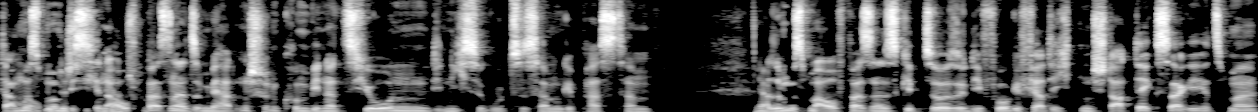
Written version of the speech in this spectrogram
Da muss man ein bisschen aufpassen. Also wir hatten schon Kombinationen, die nicht so gut zusammengepasst haben. Ja. Also muss man aufpassen. Also es gibt so, so die vorgefertigten Startdecks, sage ich jetzt mal.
